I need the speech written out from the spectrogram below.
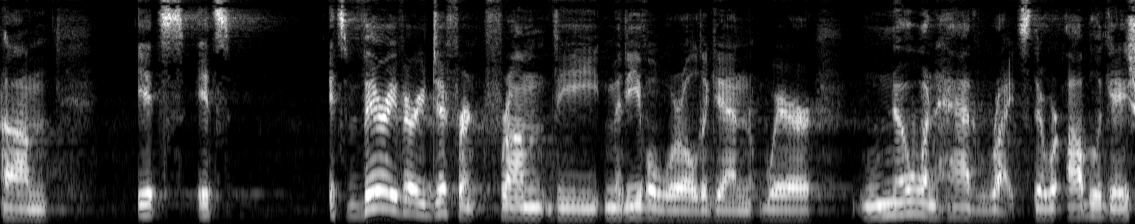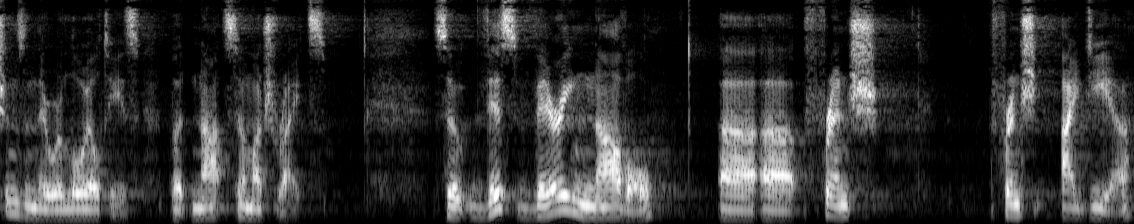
Um, it's, it's it's very, very different from the medieval world, again, where no one had rights. There were obligations and there were loyalties, but not so much rights. So, this very novel French, French idea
